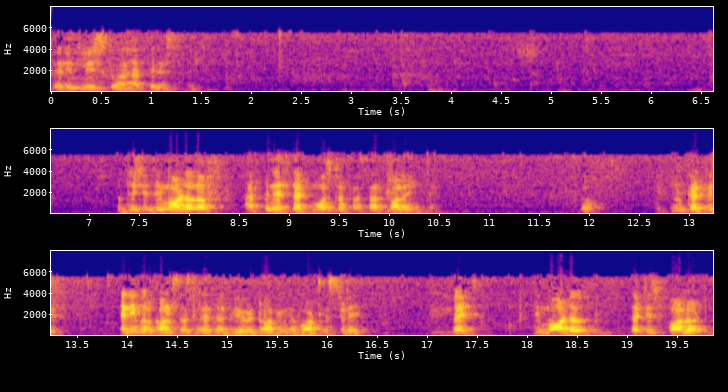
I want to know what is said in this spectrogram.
then it leads to unhappiness right? This is the model of happiness that most of us are following. Right? So if you look at this animal consciousness that we were talking about yesterday, right? The model that is followed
